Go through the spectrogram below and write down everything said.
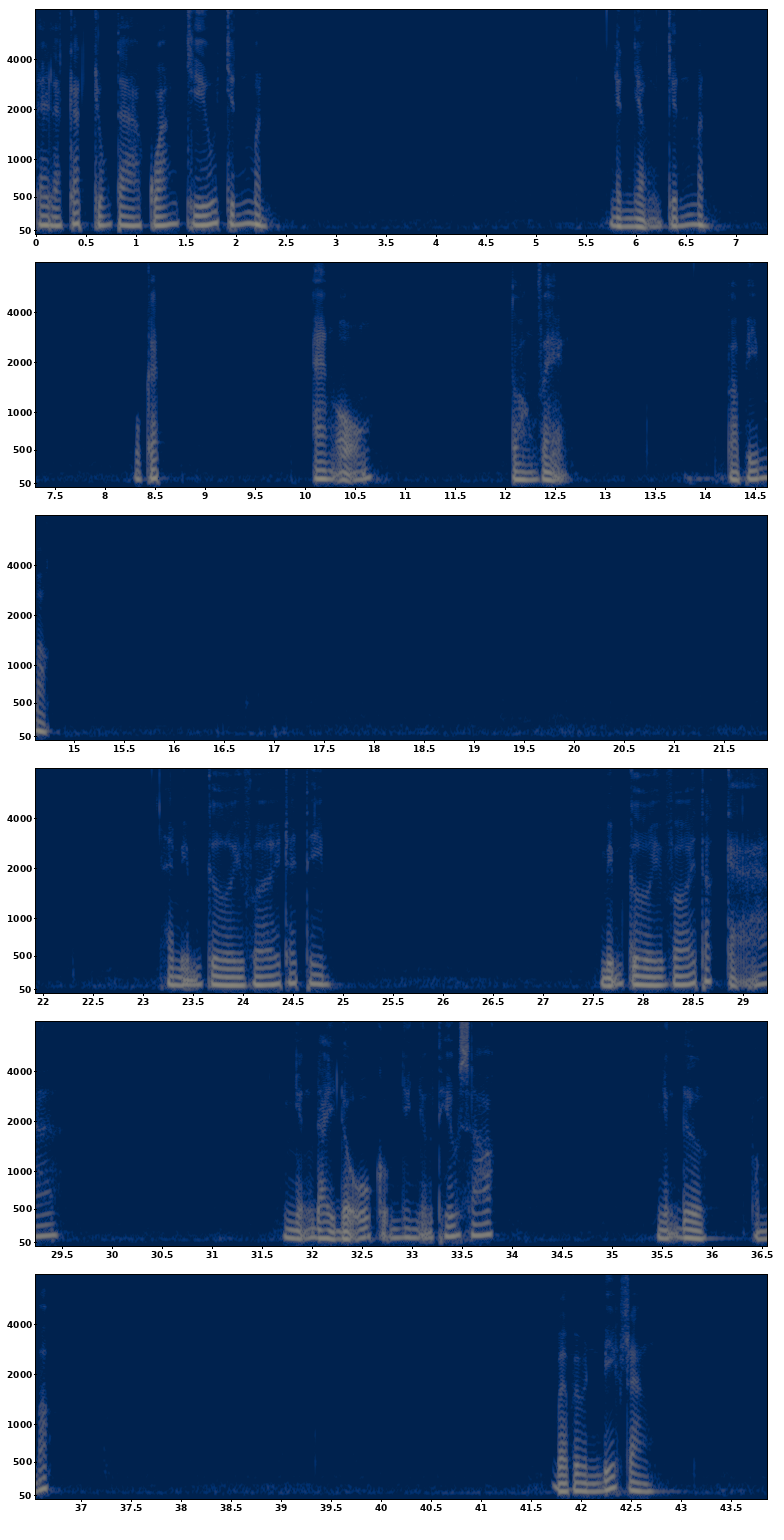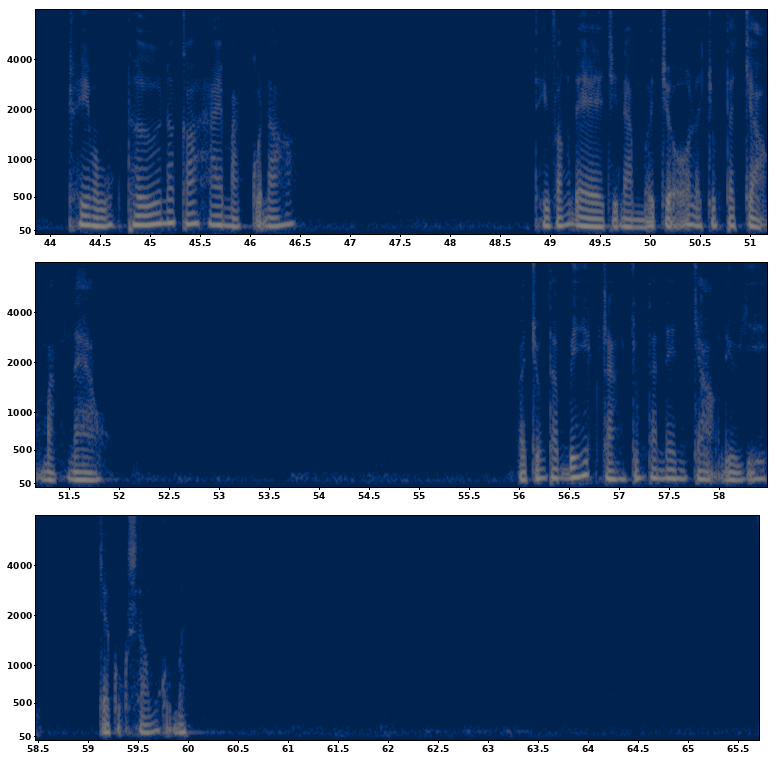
Đây là cách chúng ta quán chiếu chính mình. Nhìn nhận chính mình một cách an ổn, toàn vẹn và bí mật. Hãy mỉm cười với trái tim? Mỉm cười với tất cả những đầy đủ cũng như những thiếu sót, những được và mất. Bởi vì mình biết rằng khi mà một thứ nó có hai mặt của nó, thì vấn đề chỉ nằm ở chỗ là chúng ta chọn mặt nào. Và chúng ta biết rằng chúng ta nên chọn điều gì cho cuộc sống của mình.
